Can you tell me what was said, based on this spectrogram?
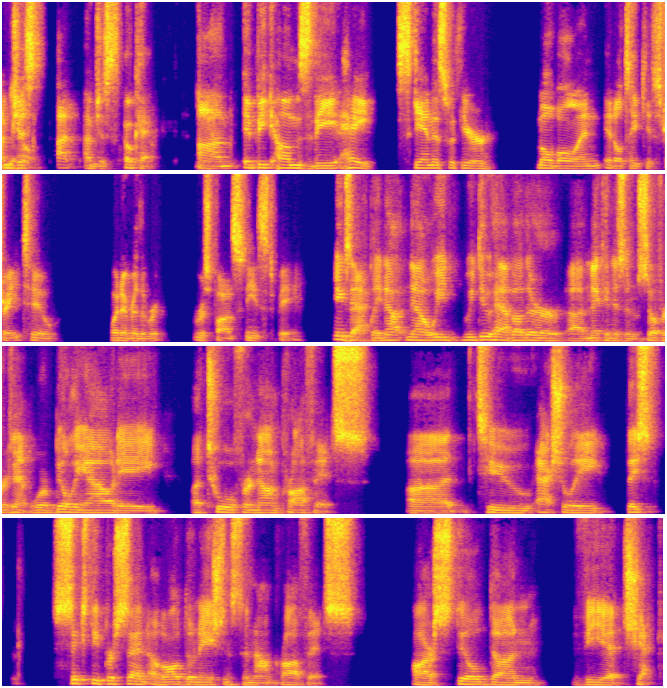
I'm just I, am just okay. Um, it becomes the hey, scan this with your mobile and it'll take you straight to whatever the re- response needs to be. Exactly. Now, now we we do have other uh, mechanisms. So, for example, we're building out a a tool for nonprofits uh, to actually they 60% of all donations to nonprofits are still done via check.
